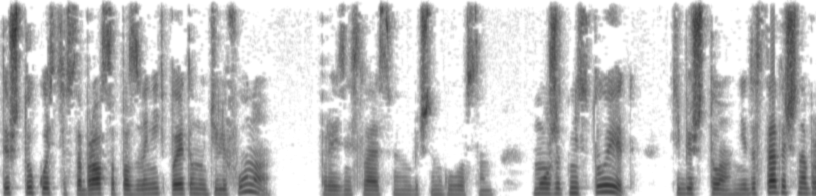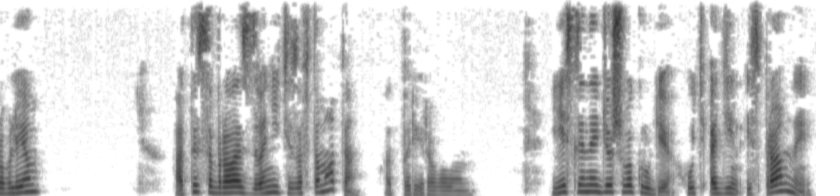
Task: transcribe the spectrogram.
«Ты что, Костя, собрался позвонить по этому телефону?» произнесла я своим обычным голосом. «Может, не стоит? Тебе что, недостаточно проблем?» «А ты собралась звонить из автомата?» отпарировал он. «Если найдешь в округе хоть один исправный,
